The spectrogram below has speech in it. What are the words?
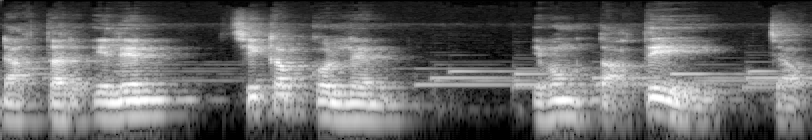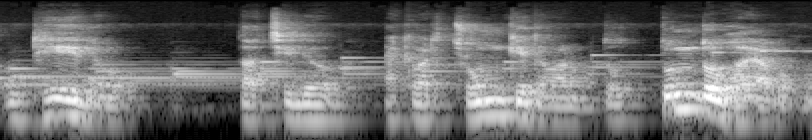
ডাক্তার এলেন চেক আপ করলেন এবং তাতে যা উঠে এলো তা ছিল একেবারে চমকে দেওয়ার মতো অত্যন্ত ভয়াবহ।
